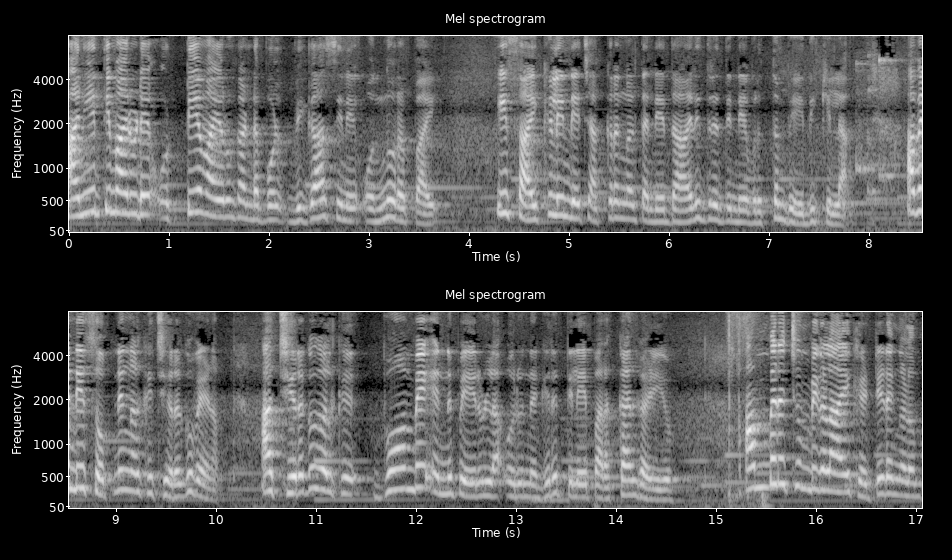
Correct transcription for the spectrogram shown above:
അനിയത്തിമാരുടെ ഒട്ടിയ വയറും കണ്ടപ്പോൾ വികാസിന് ഒന്നുറപ്പായി. ഈ സൈക്കിളിന്റെ ചക്രങ്ങൾ തന്റെ ദാരിദ്ര്യത്തിന്റെ വൃത്തം ഭേദിക്കില്ല. അവന്റെ സ്വപ്നങ്ങൾക്ക് ചിറകു വേണം. ആ ചിറകുകൾക്ക് ബോംബെ എന്നു പേരുള്ള ഒരു നഗരത്തിലെ പറക്കാൻ കഴിയൂ. അമ്പരച്ചുംബികളായ കെട്ടിടങ്ങളും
